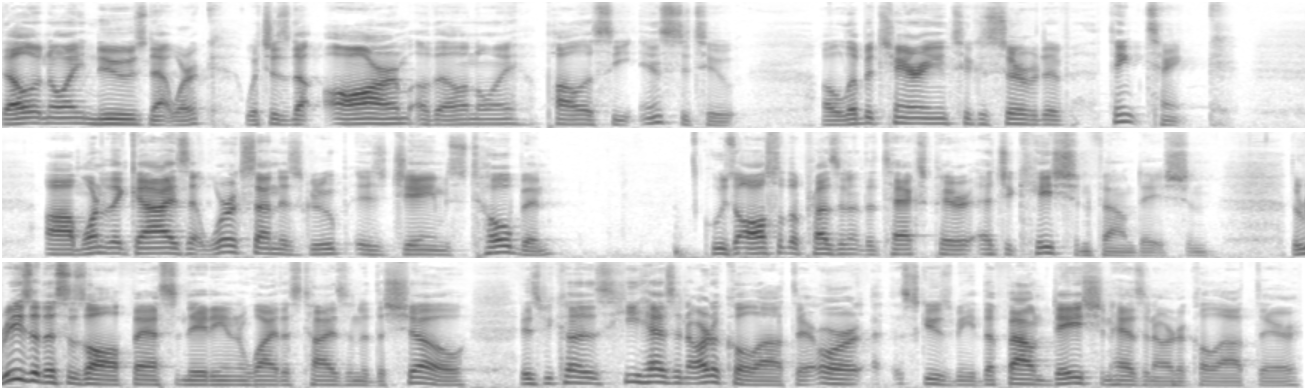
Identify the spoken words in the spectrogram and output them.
the Illinois News Network, which is the arm of the Illinois Policy Institute, a libertarian to conservative think tank. Um, one of the guys that works on this group is James Tobin, who's also the president of the Taxpayer Education Foundation. The reason this is all fascinating and why this ties into the show is because he has an article out there, or excuse me, the foundation has an article out there.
